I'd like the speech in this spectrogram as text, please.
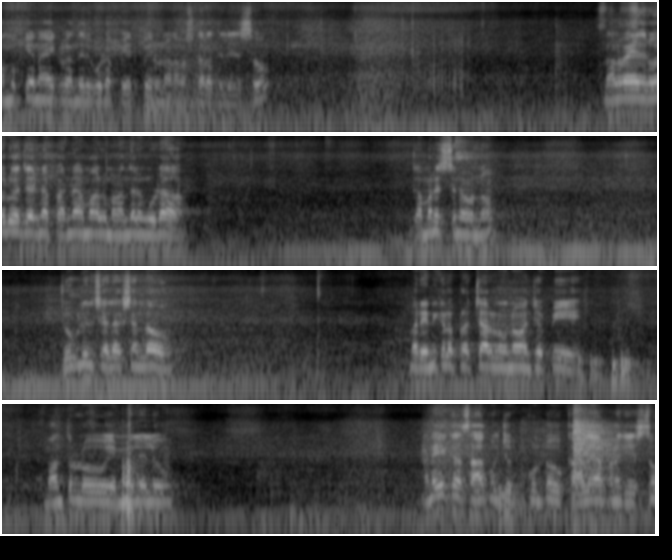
ముఖ్య నాయకులందరికీ కూడా పేరు పేరున నమస్కారం తెలియజేస్తూ నలభై ఐదు రోజులుగా జరిగిన పరిణామాలు మనందరం కూడా గమనిస్తూనే ఉన్నాం. జూబ్లీ ఎలక్షన్లో మరి ఎన్నికల ప్రచారంలో ఉన్నామని చెప్పి మంత్రులు ఎమ్మెల్యేలు అనేక సాకులు చెప్పుకుంటూ కాలయాపన చేస్తూ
